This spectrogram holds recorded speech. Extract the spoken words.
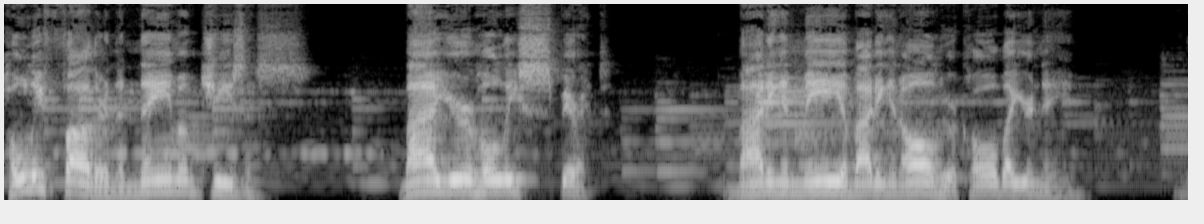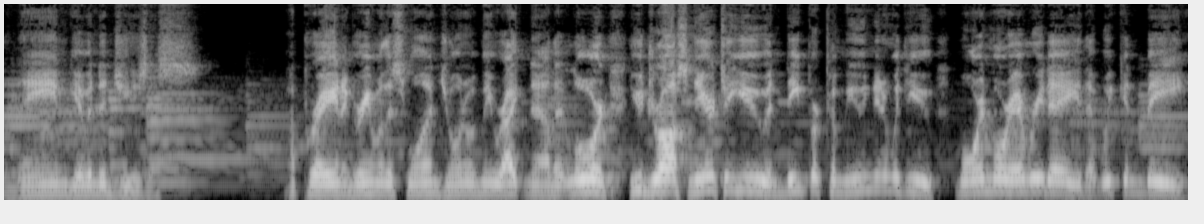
Holy Father, in the name of Jesus, by your Holy Spirit, abiding in me, abiding in all who are called by your name, the name given to Jesus. I pray in agreement with this one, join with me right now that Lord, you draw us near to you in deeper communion with you more and more every day, that we can be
